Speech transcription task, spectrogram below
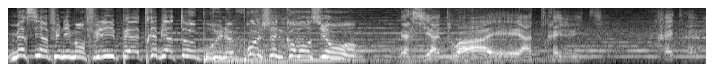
Merci infiniment Philippe et à très bientôt pour une prochaine convention. Merci à toi et à très vite. Très très vite.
